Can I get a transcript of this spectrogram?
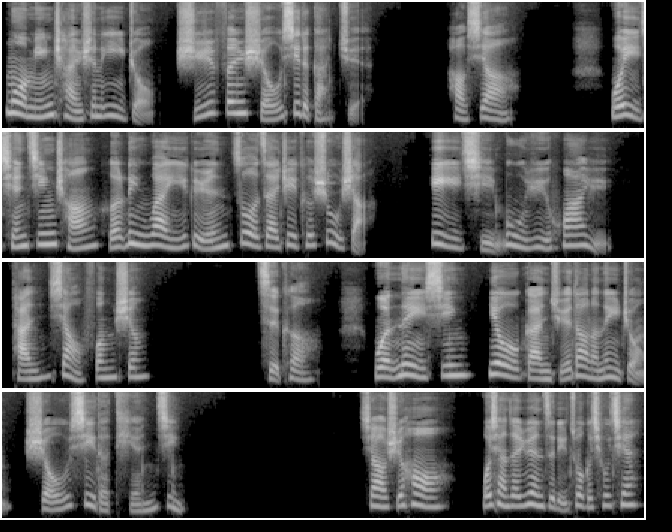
莫名产生了一种十分熟悉的感觉，好像我以前经常和另外一个人坐在这棵树上，一起沐浴花雨，谈笑风生。此刻，我内心又感觉到了那种熟悉的恬静。小时候，我想在院子里做个秋千，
